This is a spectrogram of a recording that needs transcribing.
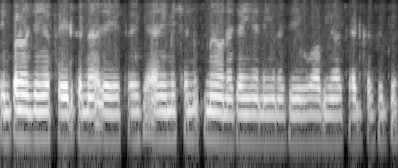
सिंपल होना चाहिए फेड करना चाहिए, सही कि एनिमेशन उसमें होना चाहिए, नहीं होना चाहिए, वो आप यहाँ से ऐड कर सकते हो।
